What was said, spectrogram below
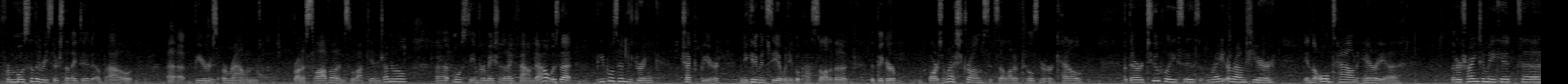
From most of the research that I did about uh, beers around Bratislava and Slovakia in general, uh, most of the information that I found out was that people tend to drink Czech beer. And you can even see it when you go past a lot of the, the bigger bars and restaurants. It's a lot of Pilsner or Urquell. But there are two places right around here in the Old Town area that are trying to make it uh,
